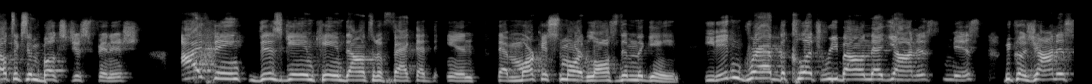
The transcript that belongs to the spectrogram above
Celtics and Bucks just finished. I think this game came down to the fact at the end that Marcus Smart lost them the game. He didn't grab the clutch rebound that Giannis missed because Giannis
